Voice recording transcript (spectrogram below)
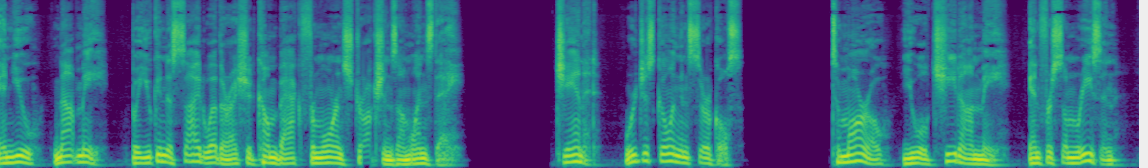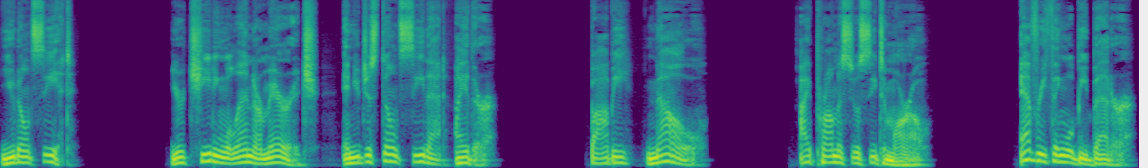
And you, not me, but you can decide whether I should come back for more instructions on Wednesday. Janet, we're just going in circles. Tomorrow, you will cheat on me, and for some reason, you don't see it. Your cheating will end our marriage, and you just don't see that either. Bobby, no. I promise you'll see tomorrow. Everything will be better.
